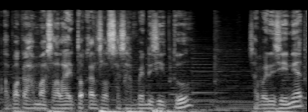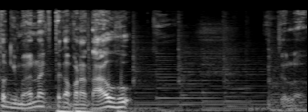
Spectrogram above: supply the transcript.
Apakah masalah itu akan selesai sampai di situ? Sampai di sini atau gimana? Kita nggak pernah tahu. Gitu loh.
